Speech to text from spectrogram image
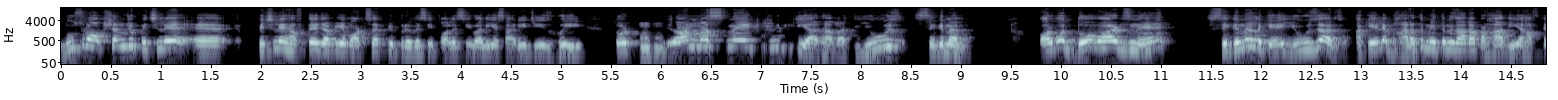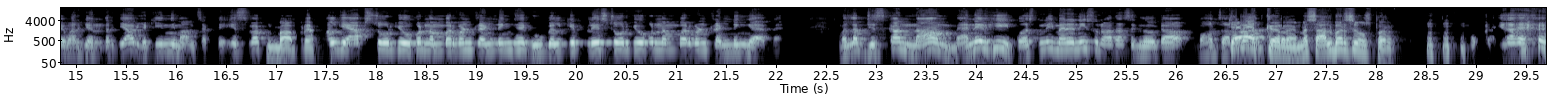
दूसरा ऑप्शन जो पिछले पिछले हफ़्ते जब ये व्हाट्सएप की प्रिवेसी पॉलिसी वाली ये सारी चीज़ हुई तो इलॉन मस्क ने एक ट्वीट किया था बस यूज़ सिग्नल और वो दो वर्ड्स ने सिग्नल के यूज़र्स अकेले भारत में इतने ज़्यादा बढ़ा दिए हफ़्ते भर के अंदर कि आप यकीन नहीं मान सकते। इस वक्त एप्पल के ऐप स्टोर के ऊपर नंबर वन ट्रेंडिंग है गूगल के प्ले स्टोर के ऊपर नंबर वन ट्रेंडिंग ऐप है। मतलब जिसका नाम मैंने भी पर्सनली मैंने नहीं सुना था सिग्नल का बहुत ज़्यादा। क्या बात कर रहे हैं? मैं साल भर से उस पर। बढ़िया है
